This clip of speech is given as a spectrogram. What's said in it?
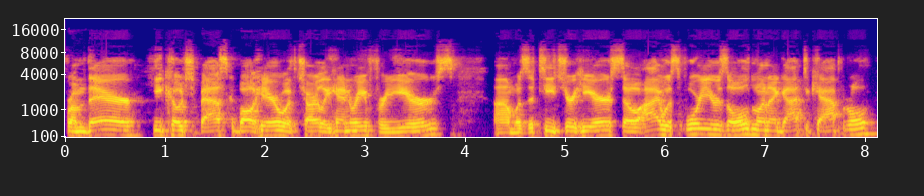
from there, he coached basketball here with Charlie Henry for years. Um, was a teacher here, so I was four years old when I got to Capital.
